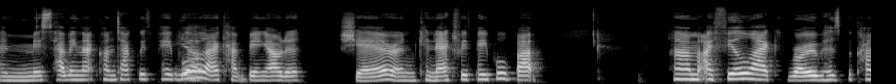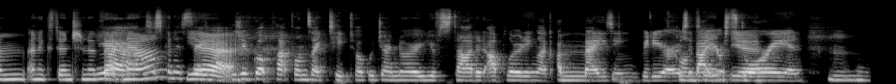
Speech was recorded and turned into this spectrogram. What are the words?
I miss having that contact with people, Yeah. like have, being able to share and connect with people. But um, I feel like Robe has become an extension of yeah, that now. I was just going to say that because you've got platforms like TikTok, which I know you've started uploading like amazing videos about your Content, yeah. story and Mm.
